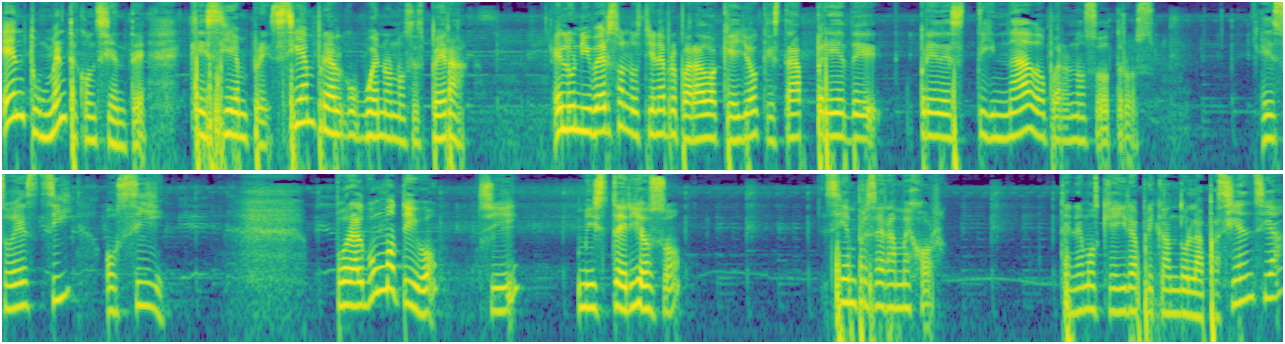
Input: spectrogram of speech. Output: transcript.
en tu mente consciente que siempre, siempre algo bueno nos espera. El universo nos tiene preparado aquello que está predestinado para nosotros. Eso es sí o sí. por algún motivo, ¿sí? Misterioso, siempre será mejor. Tenemos que ir aplicando la paciencia,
